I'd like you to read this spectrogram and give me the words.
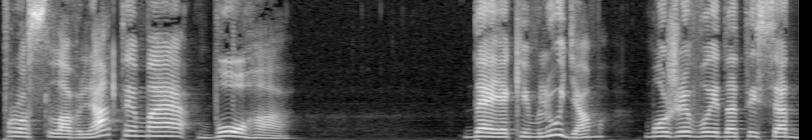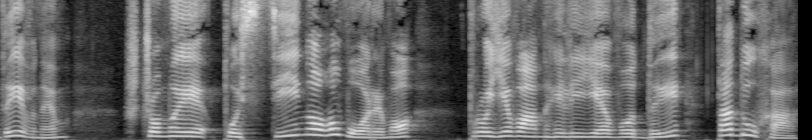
прославлятиме Бога. Деяким людям може видатися дивним, що ми постійно говоримо про Євангеліє води та духа.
